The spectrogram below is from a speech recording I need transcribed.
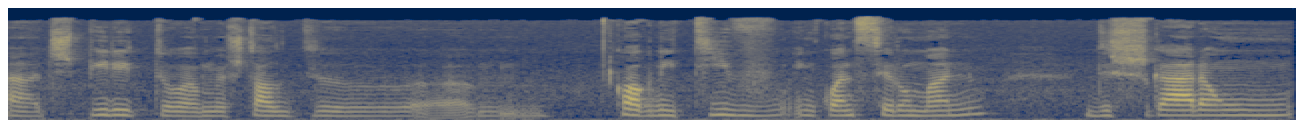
uh, de espírito, o meu estado de, um, cognitivo enquanto ser humano de chegar a um,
